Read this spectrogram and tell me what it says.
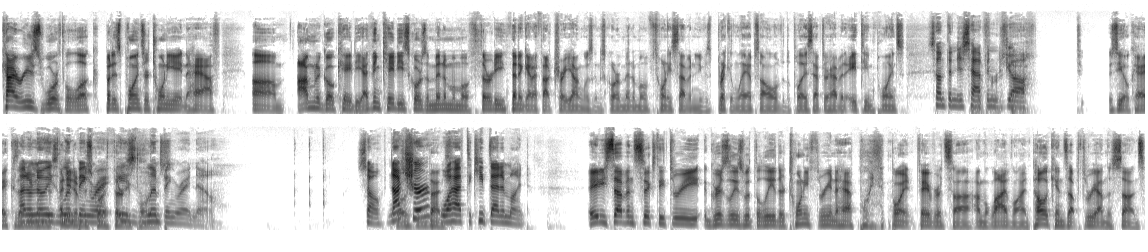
Kyrie's worth a look, but his points are 28 and a half. Um, I'm going to go KD. I think KD scores a minimum of 30. Then again, I thought Trae Young was going to score a minimum of 27, and he was bricking layups all over the place after having 18 points. Something just happened to Ja. Is he okay? Because I don't know. He's I need him to limping right. He's points. limping right now. So, not Goes sure. We'll have to keep that in mind. 87-63 Grizzlies with the lead. They're 23 and a half point point favorites uh, on the live line. Pelicans up 3 on the Suns.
